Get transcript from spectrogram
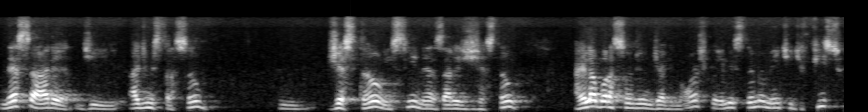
nessa área de administração, gestão em si, né, as áreas de gestão, a elaboração de um diagnóstico é extremamente difícil,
